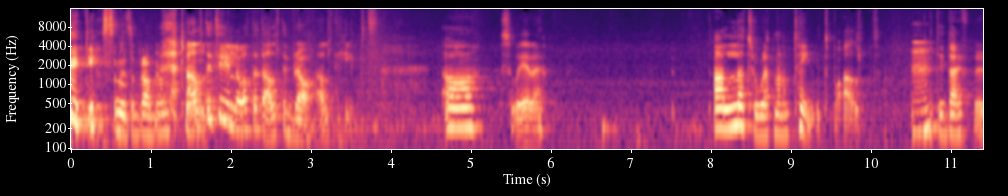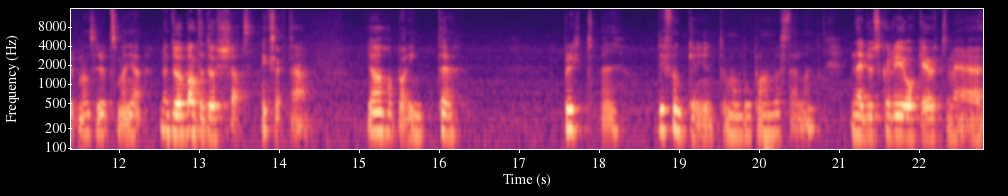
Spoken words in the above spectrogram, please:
är det som är så bra med Hornstull. Allt är tillåtet, allt är bra, allt är hippt. Ja, så är det. Alla tror att man har tänkt på allt. Mm. Att det är därför man ser ut som man gör. Men du har bara inte duschat. Exakt. Ja. Jag har bara inte brytt mig. Det funkar ju inte om man bor på andra ställen. Nej, du skulle ju åka ut med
